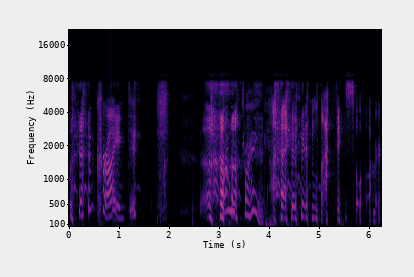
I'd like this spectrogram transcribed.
But I'm crying, dude. Why are you crying? I'm laughing so hard.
